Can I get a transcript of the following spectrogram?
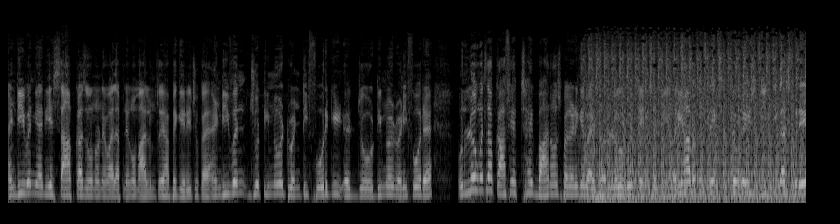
and even यार ये सांप का जोन होने वाला अपने को मालूम तो यहाँ पे गिर ही चुका है। एंड इवन जो टीम नंबर 24 की जो टीम नंबर 24 है उन लोग मतलब काफ़ी अच्छा एक बान उस पकड़ के बैठे उन लोगों को कोई टेंशन नहीं और यहाँ पे तुम देख सकते हो इस डीपी का स्प्रे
